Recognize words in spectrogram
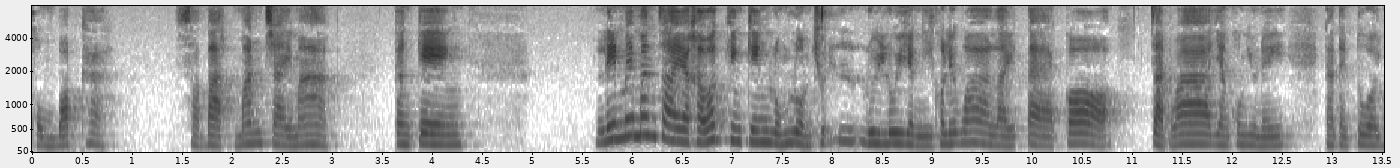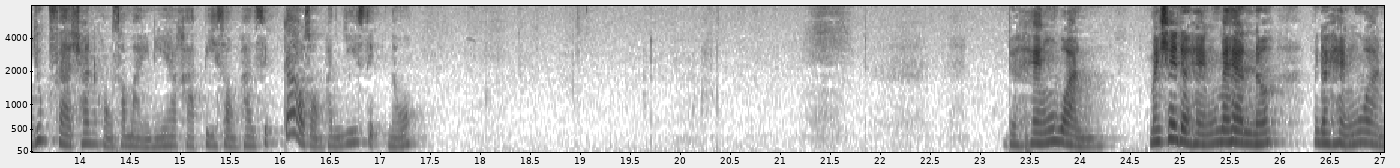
ผมบ๊อบค่ะสะบัดมั่นใจมาก กางเกงลินไม่มั่นใจอะค่ะ ว่าเกงๆหลวมๆชุดลุยๆ อย่างนี้เขาเรียกว่าอะไร แต่ก็จัดว่ายังคงอยู่ในการแต่งตัวยุคแฟชั่นของสมัยนี้ค่ะ ปี 2019-2020 เนอะ The Hang One ไม่ใช่ The Hangman เนอะ The Hang One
